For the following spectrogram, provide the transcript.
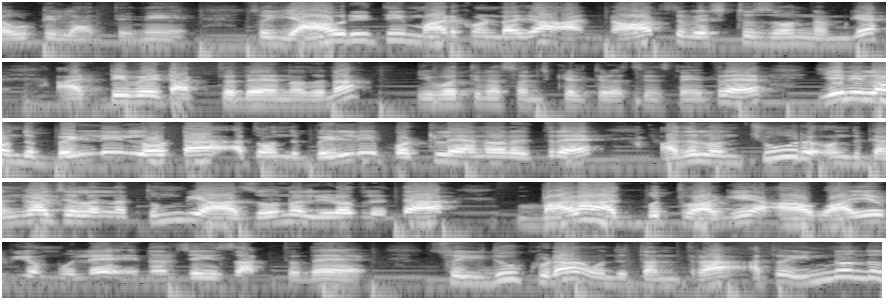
ಡೌಟ್ ಇಲ್ಲ ಅಂತೀನಿ. ಸೊ ಯಾವ ರೀತಿ ಮಾಡ್ಕೊಂಡಾಗ ಆ ನಾರ್ತ್ ವೆಸ್ಟ್ ಝೋನ್ ನಮಗೆ ಆಕ್ಟಿವೇಟ್ ಆಗ್ತದೆ ಅನ್ನೋದನ್ನ ಇವತ್ತಿನ ಸಂಚಿಕೆಯಲ್ಲಿ ತಿಳಿಸ್ತೀನಿ ಸ್ನೇಹಿತರೆ. ಏನಿಲ್ಲ, ಒಂದು ಬೆಳ್ಳಿ ಲೋಟ ಅಥವಾ ಒಂದು ಬೆಳ್ಳಿ ಬೊಟ್ಲು ಅನ್ನೋರು ಇದ್ರೆ ಅದ್ರಲ್ಲಿ ಒಂದು ಚೂರು ಒಂದು ಗಂಗಾಜಲನ ತುಂಬಿ ಆ ಝೋನ್ ಅಲ್ಲಿ ಇಡೋದ್ರಿಂದ ಬಹಳ ಅದ್ಭುತವಾಗಿ ಆ ವಾಯವ್ಯ ಮೂಲೆ ಎನರ್ಜೈಸ್ ಆಗ್ತದೆ. ಸೊ ಇದು ಕೂಡ ಒಂದು ತಂತ್ರ. ಅಥವಾ ಇನ್ನೊಂದು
